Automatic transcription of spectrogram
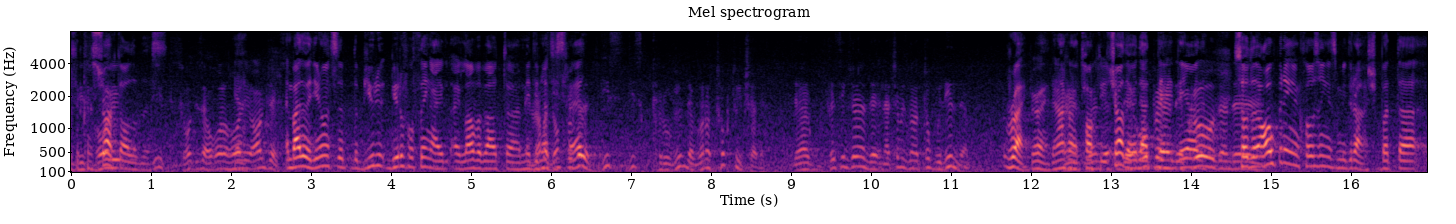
to construct holy- all of this. These, these are all holy Yeah. objects. And by the way, do you know what's the, the beauty, beautiful thing I, I love about uh, Rabbi, don't Israel? these these cherubim, they're going to talk to each other. They are facing each other, and Hashem is going to talk within them. Right, right. They're not going to talk to each other. they that they, they they are, so the opening and closing is midrash, but the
